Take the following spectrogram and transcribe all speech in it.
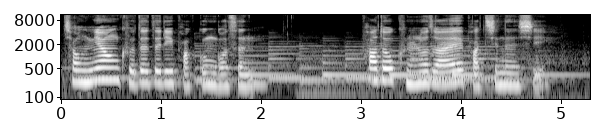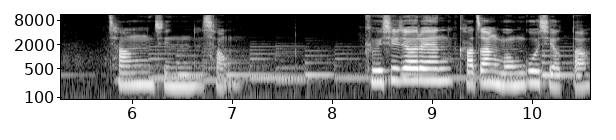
정녕 그대들이 바꾼 것은 파도 근로자에 바치는 시 장진성 그 시절엔 가장 먼 곳이었다.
